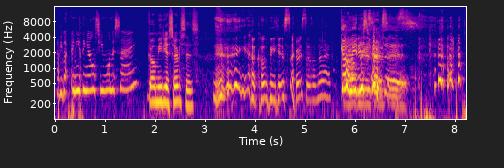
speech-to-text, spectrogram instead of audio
Have you got anything else you want to say? Go media services. yeah, go media services. I've never had Go media services.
